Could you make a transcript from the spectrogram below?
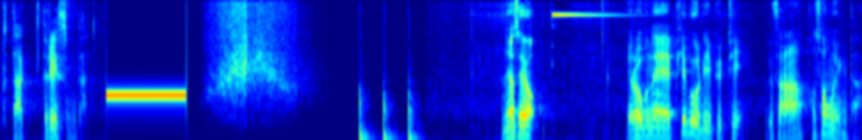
부탁드리겠습니다. 안녕하세요. 여러분의 피부 리뷰티 의사 허성우입니다.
